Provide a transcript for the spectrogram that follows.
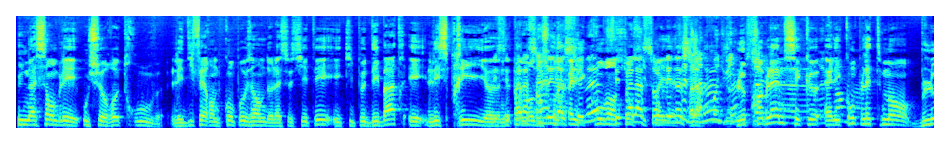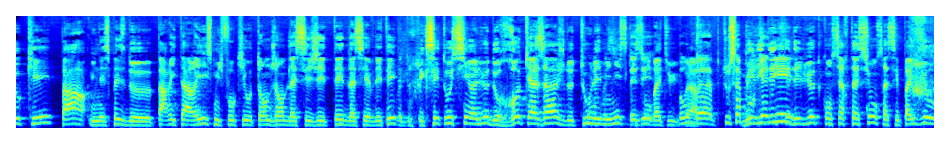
une assemblée où se retrouvent les différentes composantes de la société et qui peut débattre et l'esprit euh, notamment de ce qu'on appelle les conventions citoyennes. Le problème, c'est qu'elle est complètement bloquée par une espèce de paritarisme. Il faut qu'il y ait autant de gens de la CGT, de la CFDT, et que c'est aussi un lieu de recasage de tous les ministres qui sont battus. Bah, tout ça pour Mais gagner. Qu'il y ait des lieux de concertation, ça c'est pas idiot.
